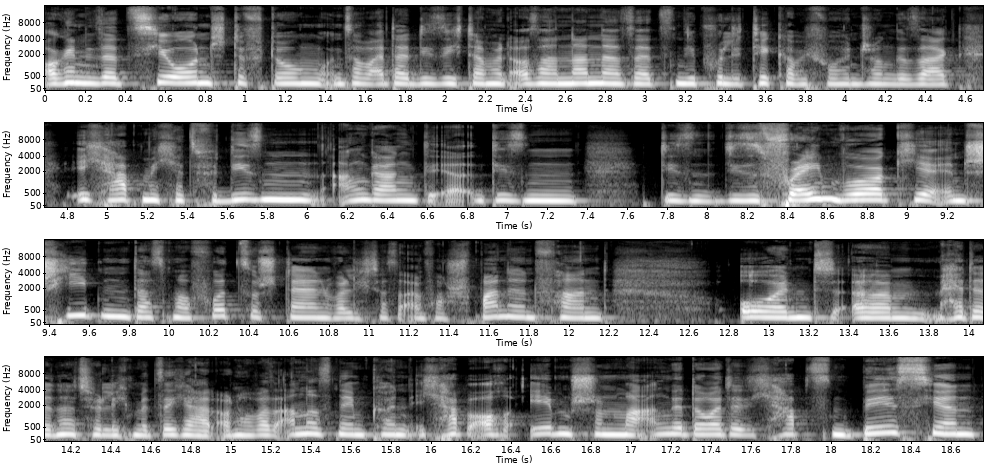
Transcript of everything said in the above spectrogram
Organisationen, Stiftungen und so weiter, die sich damit auseinandersetzen. Die Politik habe ich vorhin schon gesagt. Ich habe mich jetzt für diesen Angang, diesen, diesen, dieses Framework hier entschieden, das mal vorzustellen, weil ich das einfach spannend fand und ähm, hätte natürlich mit Sicherheit auch noch was anderes nehmen können. Ich habe auch eben schon mal angedeutet, ich habe es ein bisschen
